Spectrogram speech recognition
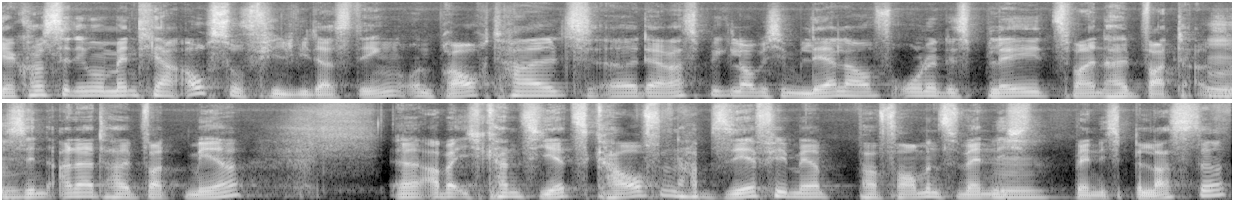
der kostet im Moment ja auch so viel wie das Ding und braucht halt äh, der Raspi, glaube ich, im Leerlauf ohne Display zweieinhalb Watt. Also mhm. es sind anderthalb Watt mehr. Äh, aber ich kann es jetzt kaufen, habe sehr viel mehr Performance, wenn ich mhm. es belaste.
